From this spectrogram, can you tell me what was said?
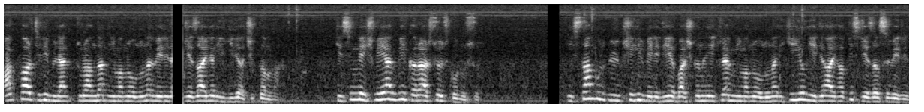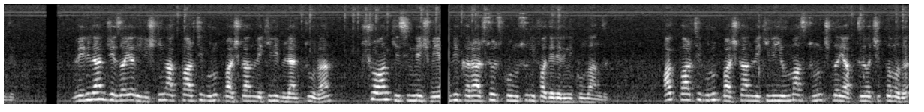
AK Partili Bülent Turan'dan İmamoğlu'na verilen cezayla ilgili açıklama. Kesinleşmeyen bir karar söz konusu. İstanbul Büyükşehir Belediye Başkanı Ekrem İmamoğlu'na 2 yıl 7 ay hapis cezası verildi. Verilen cezaya ilişkin AK Parti Grup Başkan Vekili Bülent Turan, şu an kesinleşmeyen bir karar söz konusu ifadelerini kullandı. AK Parti Grup Başkan Vekili Yılmaz Tunç da yaptığı açıklamada,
